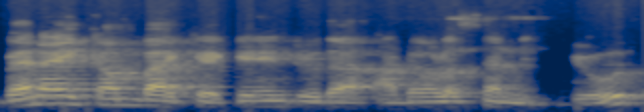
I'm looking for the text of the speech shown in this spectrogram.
when I come back again to the adolescent youth,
